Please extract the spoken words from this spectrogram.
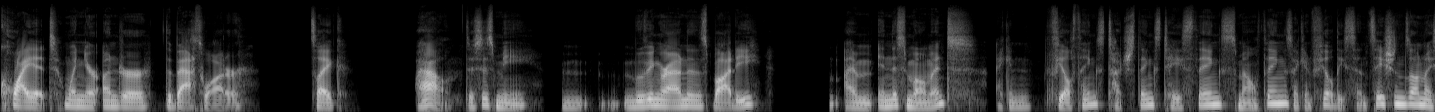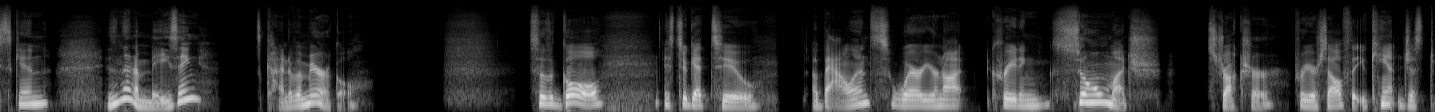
quiet when you're under the bathwater. It's like, wow, this is me moving around in this body. I'm in this moment. I can feel things, touch things, taste things, smell things. I can feel these sensations on my skin. Isn't that amazing? It's kind of a miracle. So the goal is to get to a balance where you're not creating so much structure for yourself that you can't just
